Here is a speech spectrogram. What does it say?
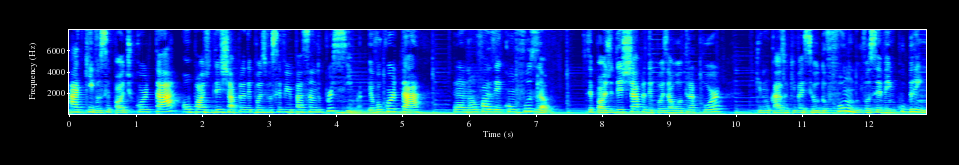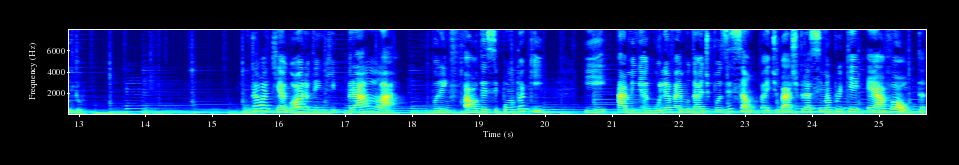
Aqui você pode cortar ou pode deixar para depois você vir passando por cima. Eu vou cortar para não fazer confusão. Você pode deixar para depois a outra cor que no caso aqui vai ser o do fundo, você vem cobrindo. Então, aqui agora eu tenho que ir pra lá, porém falta esse ponto aqui. E a minha agulha vai mudar de posição, vai de baixo para cima porque é a volta.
